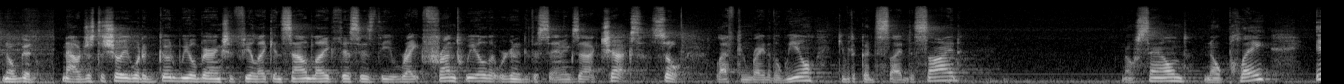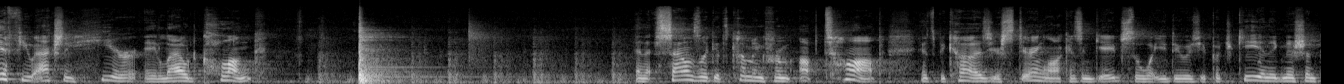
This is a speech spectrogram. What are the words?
It's no good. Now, just to show you what a good wheel bearing should feel like and sound like, this is the right front wheel that we're gonna do the same exact checks. So, left and right of the wheel, give it a good side to side. No sound, no play. If you actually hear a loud clunk, and it sounds like it's coming from up top, it's because your steering lock is engaged. So what you do is you put your key in the ignition,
